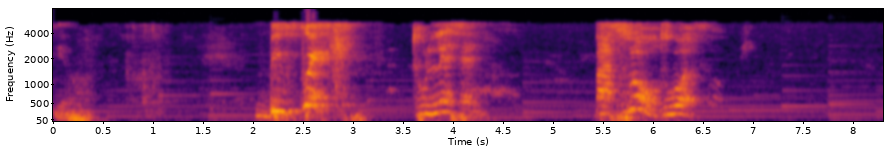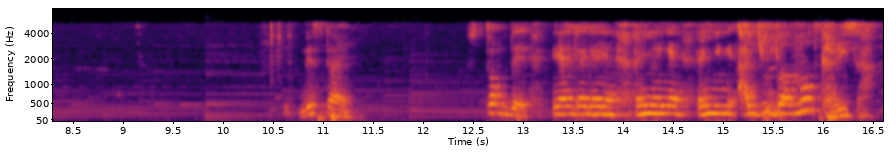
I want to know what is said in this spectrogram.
Yeah. Be quick to listen, but slow to what? This time, stop there. You, you are not Carissa.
